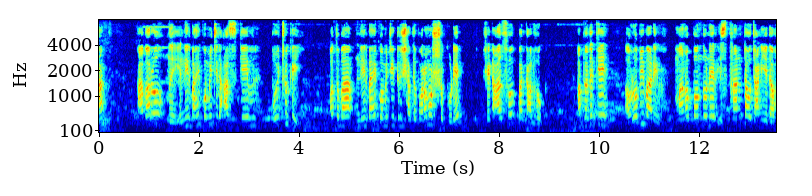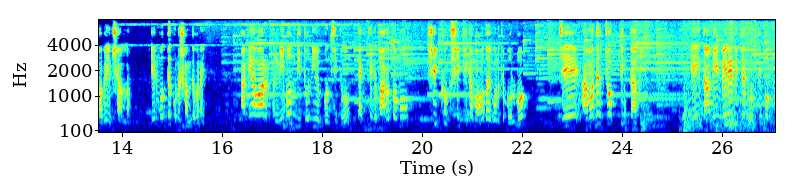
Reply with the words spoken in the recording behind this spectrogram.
না। আবারও নির্বাহী কমিটির আজকের বৈঠকেই অথবা নির্বাহী কমিটিদের সাথে পরামর্শ করে সেটা আজ হোক বা কাল হোক, আপনাদেরকে রবিবারের মানববন্ধনের স্থানটাও জানিয়ে দেওয়া হবে ইনশাআল্লাহ। এর মধ্যে কোনো সন্দেহ নাই। আমি আমার নিবন্ধিত নিয়োগ বঞ্চিত এক থেকে বারোতম শিক্ষক, শিক্ষিকা মহোদয়গণকে বলব যে আমাদের যৌক্তিক দাবি, এই দাবি মেনে নিতে কর্তৃপক্ষ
